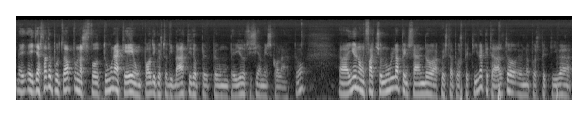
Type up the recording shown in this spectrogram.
è già stato purtroppo una sfortuna che un po' di questo dibattito per, per un periodo si sia mescolato Uh, io non faccio nulla pensando a questa prospettiva, che tra l'altro è una prospettiva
